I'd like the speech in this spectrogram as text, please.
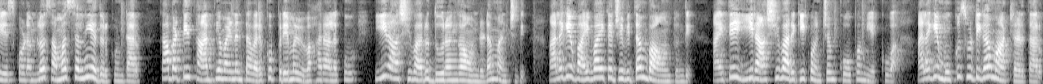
చేసుకోవడంలో సమస్యల్ని ఎదుర్కొంటారు. కాబట్టి సాధ్యమైనంత వరకు ప్రేమ వ్యవహారాలకు ఈ రాశి వారు దూరంగా ఉండడం మంచిది. అలాగే వైవాహిక జీవితం బాగుంటుంది. అయితే ఈ రాశి వారికి కొంచెం కోపం ఎక్కువ. అలాగే ముక్కుసూటిగా మాట్లాడతారు.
